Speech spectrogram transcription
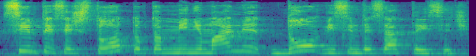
7100, тобто мінімальні, до 80 тисяч.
